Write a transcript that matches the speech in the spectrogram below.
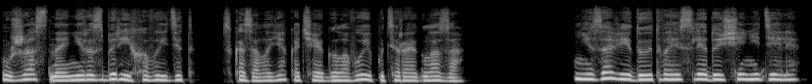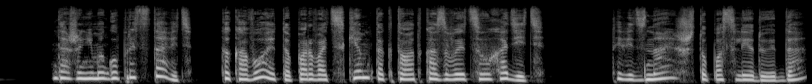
«Ужасная неразбериха выйдет», — сказала я, качая головой и потирая глаза. «Не завидую твоей следующей неделе. Даже не могу представить, каково это порвать с кем-то, кто отказывается уходить. Ты ведь знаешь, что последует, да?»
